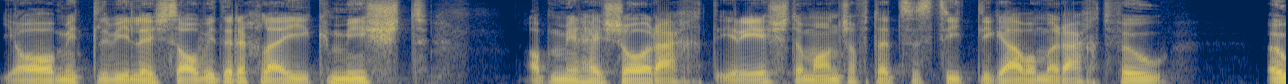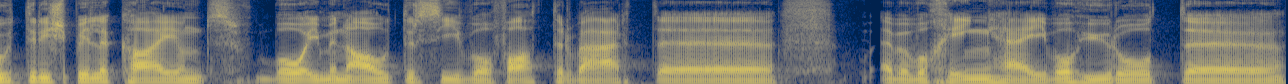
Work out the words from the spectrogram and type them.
ja, mittlerweile ist es auch wieder ein bisschen gemischt. Aber wir haben schon recht, in der ersten Mannschaft hat es eine Zeit gegeben, wo wir recht viele ältere Spieler hatten und die in einem Alter sind, die Vater werden, äh, eben, die Kinder haben, die heiraten,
